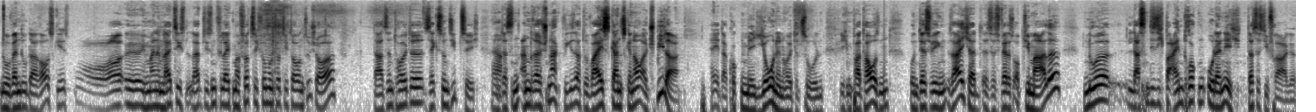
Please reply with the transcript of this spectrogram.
Nur wenn du da rausgehst, oh, äh, ich meine, in Leipzig, Leipzig sind vielleicht mal 40, 45.000 Zuschauer. Da sind heute 76. Ja. Und das ist ein anderer Schnack. Wie gesagt, du weißt ganz genau als Spieler, hey, da gucken Millionen heute zu, nicht ein paar Tausend. Und deswegen sage ich ja, das wäre das Optimale. Nur lassen die sich beeindrucken oder nicht? Das ist die Frage.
